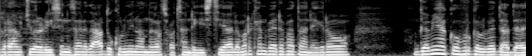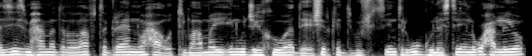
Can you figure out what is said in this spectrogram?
barnamijka waa dhegeysanaysaan idaacadda kulmin waad nagala socotaan dhegeystayaal. Markan beedhab haddaan eegno hogaamiyaha koonfur galbeed cabdicasiis maxamed laftagren waxa uu tilmaamay in wejiga koowaad ee shirka dib ushisiinta lagu guuleystay in lagu xaliyo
